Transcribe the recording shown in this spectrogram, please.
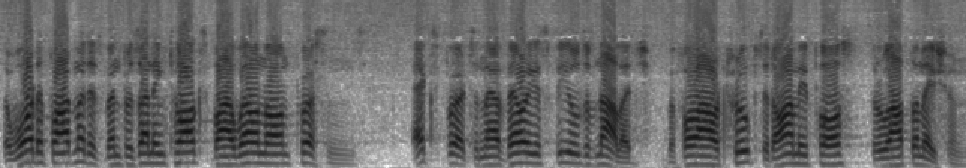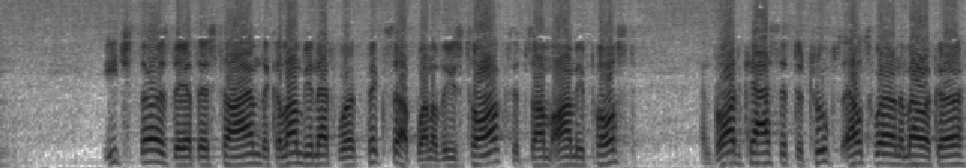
the War Department has been presenting talks by well known persons, experts in their various fields of knowledge, before our troops at Army posts throughout the nation. Each Thursday at this time, the Columbia Network picks up one of these talks at some Army post and broadcasts it to troops elsewhere in America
